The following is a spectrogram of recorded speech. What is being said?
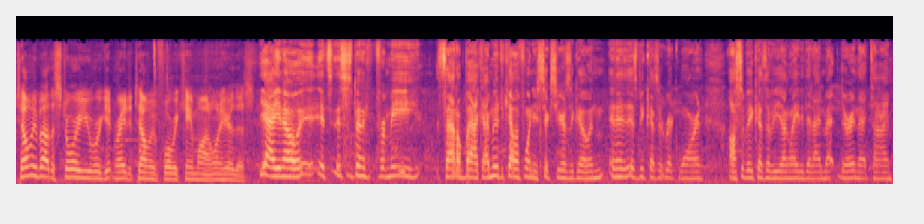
tell me about the story you were getting ready to tell me before we came on. I want to hear this. Yeah, you know, it's this has been for me Saddleback. I moved to California six years ago, and, and it is because of Rick Warren, also because of a young lady that I met during that time.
